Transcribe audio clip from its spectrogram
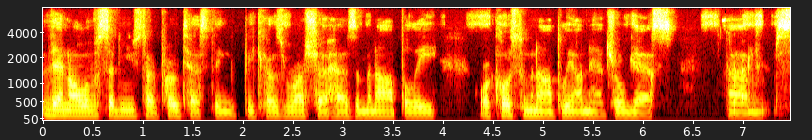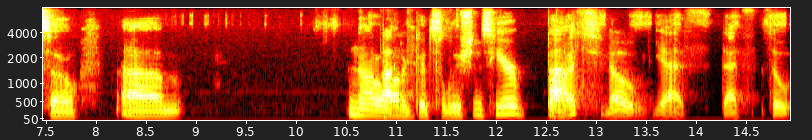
then all of a sudden you start protesting because Russia has a monopoly or close to monopoly on natural gas. Um, so, um, not a but, lot of good solutions here. But uh, no, yes, that's so.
